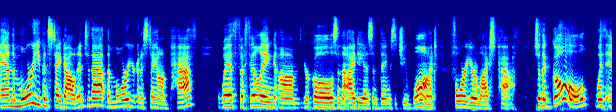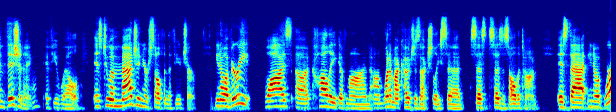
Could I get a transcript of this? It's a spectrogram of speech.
And the more you can stay dialed into that, the more you're going to stay on path with fulfilling um, your goals and the ideas and things that you want for your life's path. So, the goal with envisioning, if you will, is to imagine yourself in the future. You know, a very wise uh, colleague of mine, um, one of my coaches actually said, says, says this all the time, is that, you know, if we're,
